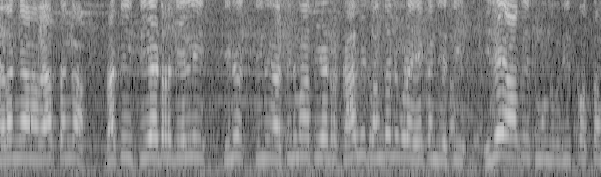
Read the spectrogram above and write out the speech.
తెలంగాణ వ్యాప్తంగా ప్రతి థియేటర్కి వెళ్ళి తిను తిను సినిమా థియేటర్ కార్మికులందరినీ కూడా ఏకం చేసి ఇదే ఆఫీస్ ముందుకు తీసుకొస్తాం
